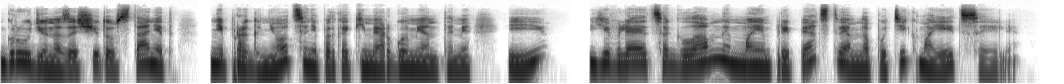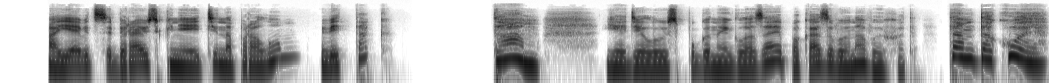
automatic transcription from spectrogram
Грудью на защиту встанет, не прогнется ни под какими аргументами и является главным моим препятствием на пути к моей цели. А я ведь собираюсь к ней идти на пролом, ведь так? «Там!» — я делаю испуганные глаза и показываю на выход. «Там такое!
